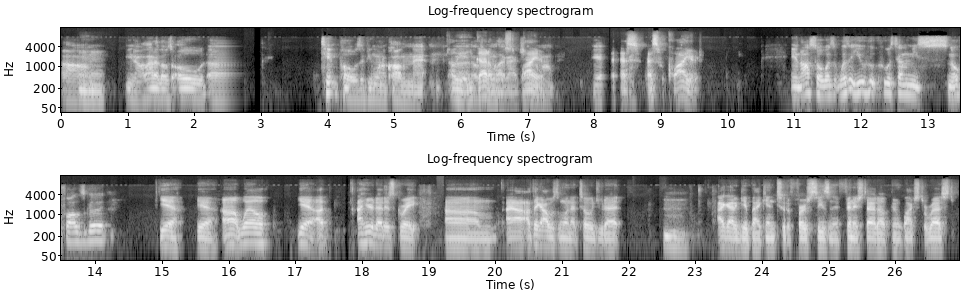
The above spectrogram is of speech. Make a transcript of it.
Um, mm-hmm. you know, a lot of those old uh tent poles, if you want to call them that. Oh yeah, uh, you gotta watch The Wire. Yeah, that's that's required. And also, was was it you who, who was telling me Snowfall is good? Yeah, yeah. Uh, well, yeah, I I hear that it's great. Um, I, I think I was the one that told you that. Mm-hmm. I got to get back into the first season and finish that up and watch the rest.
